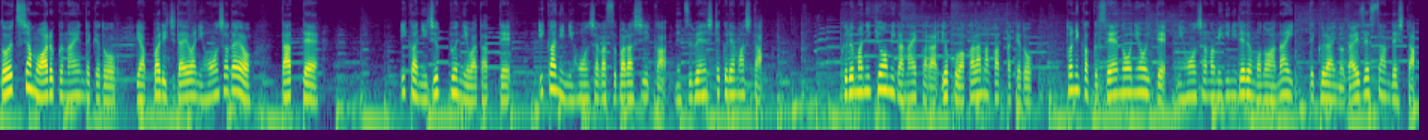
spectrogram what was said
ドイツ車も悪くないんだけどやっぱり時代は日本車だよ。だって以下20分にわたっていかに日本車が素晴らしいか熱弁してくれました。車に興味がないからよくわからなかったけどとにかく性能において日本車の右に出るものはないってくらいの大絶賛でした。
